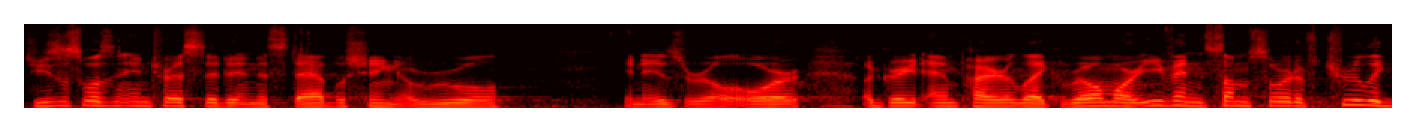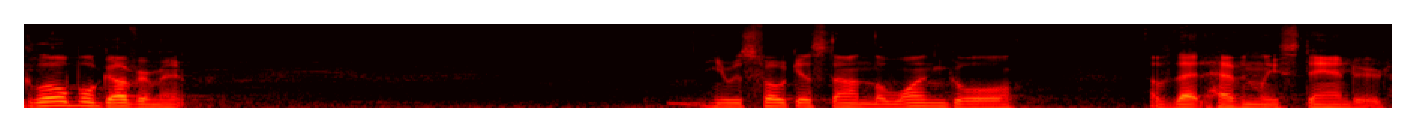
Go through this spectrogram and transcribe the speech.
Jesus wasn't interested in establishing a rule in Israel or a great empire like Rome or even some sort of truly global government. He was focused on the one goal of that heavenly standard,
